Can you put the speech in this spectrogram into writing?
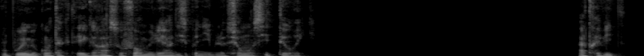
Vous pouvez me contacter grâce au formulaire disponible sur mon site théorique. À très vite.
